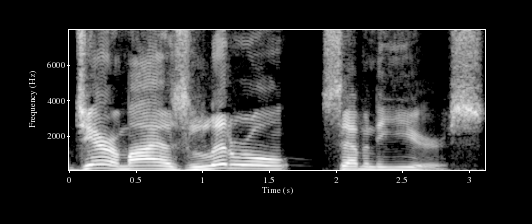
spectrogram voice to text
Jeremiah's literal 70 years.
